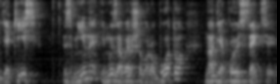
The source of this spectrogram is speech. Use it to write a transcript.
якісь зміни, і ми завершили роботу над якоюсь секцією.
